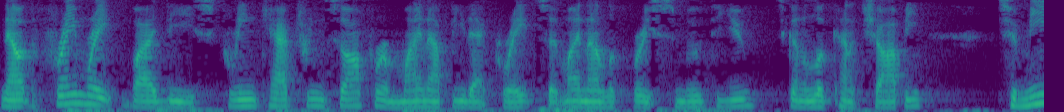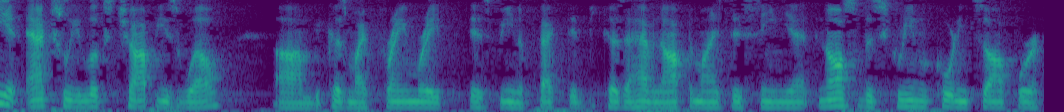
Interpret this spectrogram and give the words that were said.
Now, the frame rate by the screen capturing software might not be that great, so it might not look very smooth to you. It's going to look kind of choppy. To me, it actually looks choppy as well um, because my frame rate is being affected because I haven't optimized this scene yet. And also the screen recording software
